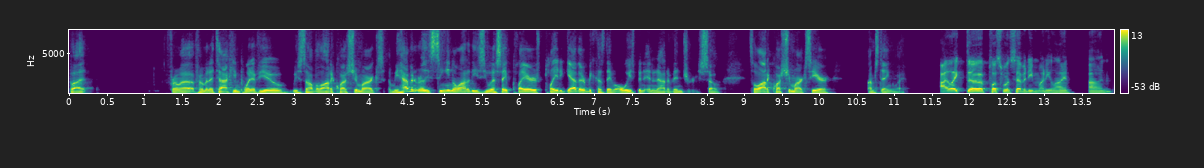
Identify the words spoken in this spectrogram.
but from a from an attacking point of view, we still have a lot of question marks, and we haven't really seen a lot of these USA players play together because they've always been in and out of injury. So it's a lot of question marks here. I'm staying away. I like the plus 170 money line on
